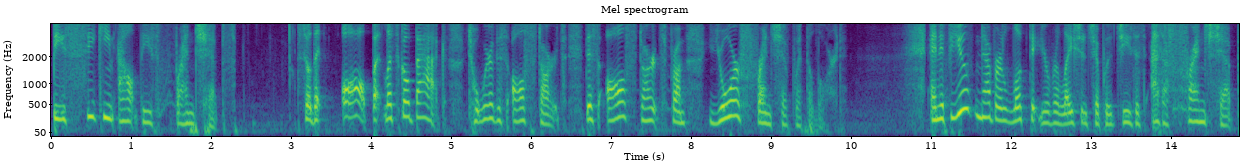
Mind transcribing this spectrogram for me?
be seeking out these friendships so that all, but let's go back to where this all starts. This all starts from your friendship with the Lord. And if you've never looked at your relationship with Jesus as a friendship,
